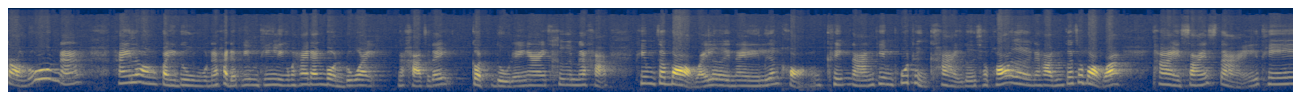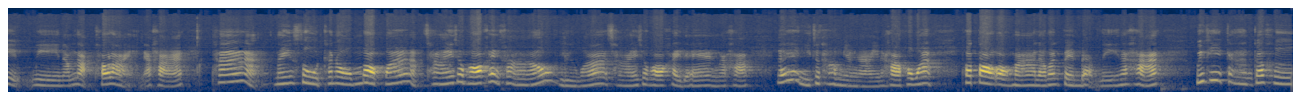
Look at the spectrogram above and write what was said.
เก่าๆนู่นนะ ให้ลองไปดูนะคะ เดี๋ยวพิมพ์ทิ้งลิงก์ไว้ให้ด้านบนด้วยนะคะ จะได้กดดูได้ง่ายขึ้นนะคะ พิมพ์จะบอกไว้เลยในเรื่องของคลิปนั้นพิมพ์พูดถึงไข่โดยเฉพาะเลยนะคะ พิมพ์ก็จะบอกว่าไข่ไซส์ไหนที่มีน้ำหนักเท่าไหร่นะคะ ถ้าในสูตรขนมบอกว่าใช้เฉพาะไข่ขาวหรือว่าใช้เฉพาะไข่แดงนะคะ แล้วอย่างนี้จะทำยังไงนะคะ เพราะว่าพอตอกออกมาแล้วมันเป็นแบบนี้นะคะ วิธีการก็คือ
